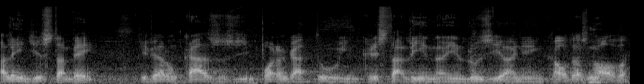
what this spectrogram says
além disso também, tiveram casos em Porangatu, em Cristalina, em Lusiânia, em Caldas Nova,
